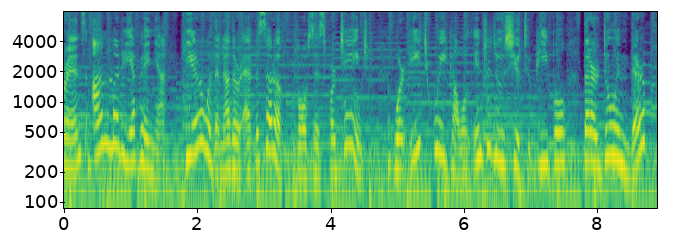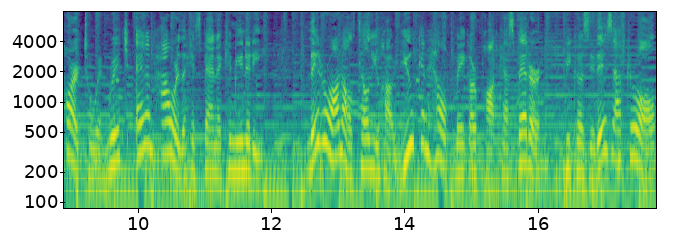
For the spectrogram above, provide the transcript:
friends. I'm Maria Peña, here with another episode of Voices for Change, where each week I will introduce you to people that are doing their part to enrich and empower the Hispanic community. Later on, I'll tell you how you can help make our podcast better, because it is, after all,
